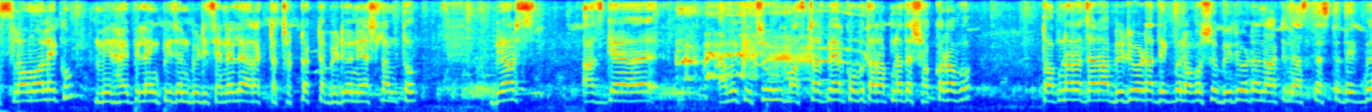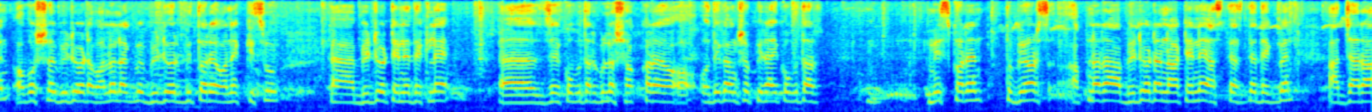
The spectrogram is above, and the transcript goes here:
আসসালামু আলাইকুম, Mir high flying pigeon BD চ্যানেলে আর একটা ছোট্ট একটা ভিডিও নিয়ে আসলাম তো। বিয়ার্স আজকে আমি কিছু মাস্টার পেয়ার কবুতর আপনাদের শখ করাবো। তো আপনারা যারা ভিডিওটা দেখবেন, অবশ্যই ভিডিওটা না টেনে আস্তে আস্তে দেখবেন। অবশ্যই ভিডিওটা ভালো লাগবে, ভিডিওর ভিতরে অনেক কিছু ভিডিও টেনে দেখলে যে কবুতরগুলো শখ করায় অধিকাংশ পিরাই কবুতর মিস করেন। তো ভিউয়ার্স, আপনারা ভিডিওটা না টেনে আস্তে আস্তে দেখবেন। আর যারা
